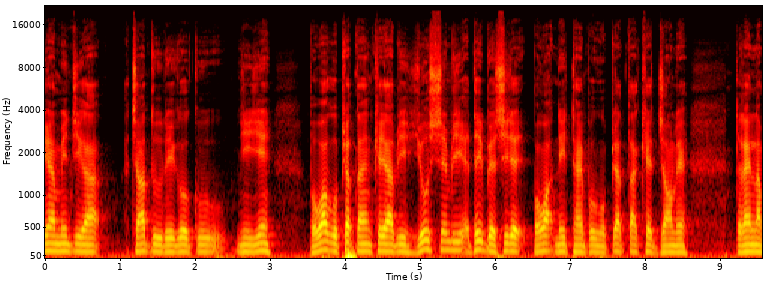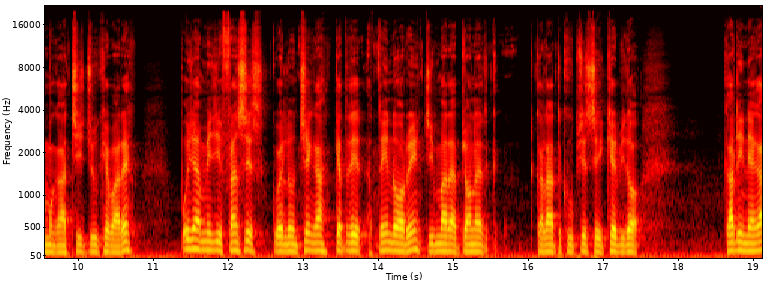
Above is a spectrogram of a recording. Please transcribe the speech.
ယံမင်းကြီးကအခြားသူတွေကိုကူညီရင်းဘဝကိုဖြတ်တန်းခဲ့ရပြီးရိုးရှင်းပြီးအတိတ်ပဲရှိတဲ့ဘဝနေထိုင်ပုံကိုပြသခဲ့ကြောင်းလဲဒလိုင်းလာမကချီးကျူးခဲ့ပါတယ်။ပိုရမင်းကြီး Francis ကွယ်လွန်ခြင်းကကက်သလစ်အသင်းတော်တွင်ကြီးမားတဲ့အပြောင်းလဲကလာတစ်ခုဖြစ်စေခဲ့ပြီးတော့ကာဒီနယ်က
